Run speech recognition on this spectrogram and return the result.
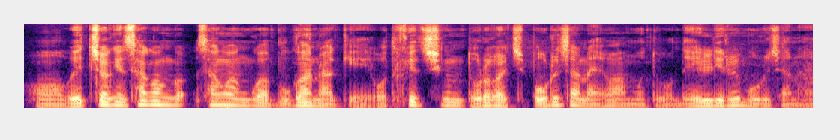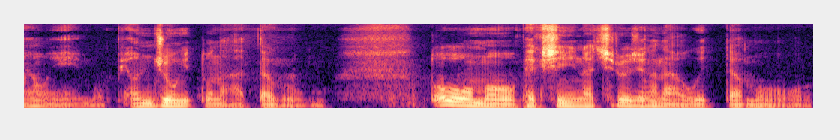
어 외적인 상황과 상황과 무관하게 어떻게 지금 돌아갈지 모르잖아요 아무도. 내일 일을 모르잖아요. 예 뭐 변종이 또 나왔다고 또 뭐 백신이나 치료제가 나오고 있다 뭐이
